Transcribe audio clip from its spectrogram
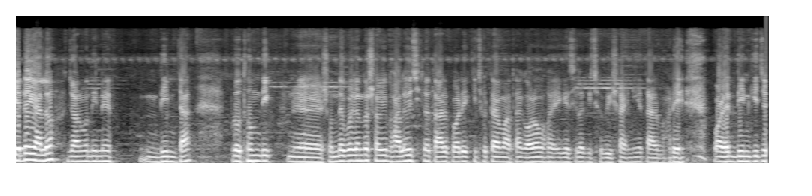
কেটে গেল জন্মদিনের দিনটা। প্রথম দিক সন্ধে পর্যন্ত সবই ভালোই ছিল, তারপরে কিছুটা মাথা গরম হয়ে গেছিল কিছু বিষয় নিয়ে, তারপরে পরের দিন কিছু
